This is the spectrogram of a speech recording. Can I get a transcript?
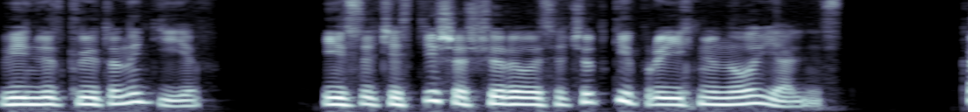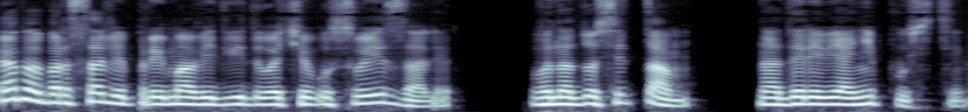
Він відкрито не діяв. І все частіше ширилися чутки про їхню нелояльність. Капа Барсаві приймав відвідувачів у своїй залі. Вона досі там, на дерев'яній пустці.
